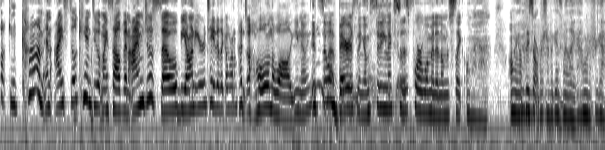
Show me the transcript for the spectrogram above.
fucking come, and I still can't do it myself, and I'm just so beyond irritated, like I want to punch a hole in the wall, you know. It's so That feeling embarrassing. is I'm so sitting next to this poor woman and I'm just like, oh my god. Oh my god, please don't brush up against my leg. I'm gonna forget.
